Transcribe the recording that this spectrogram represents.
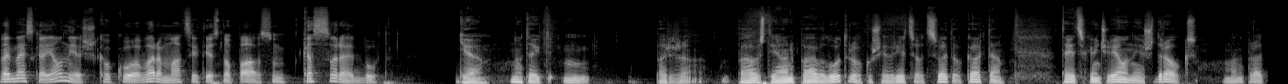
vai mēs kā jaunieši kaut ko varam mācīties no pāvis, un kas varētu būt? Jā, noteikti mm, par pāvestu Jānu Pāvilu II, kurš jau ir iecelts svēto kārtā, teica, ka viņš ir jauniešu draugs. Manuprāt,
